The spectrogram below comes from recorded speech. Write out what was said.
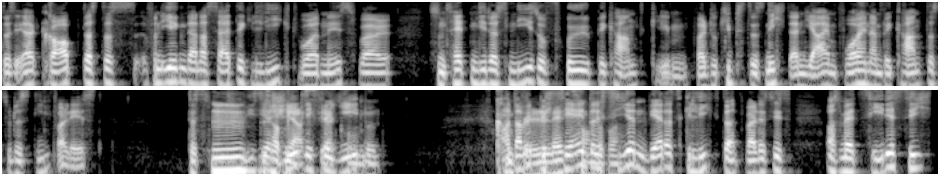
dass er glaubt, dass das von irgendeiner Seite geleakt worden ist, weil Sonst hätten die das nie so früh bekannt geben, weil du gibst das nicht ein Jahr im Vorhinein bekannt, dass du das Team verlässt. Das hm, ist ja schädlich für jeden. Und da würde mich sehr interessieren, wer das geleakt hat, weil das ist aus Mercedes-Sicht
